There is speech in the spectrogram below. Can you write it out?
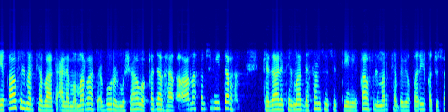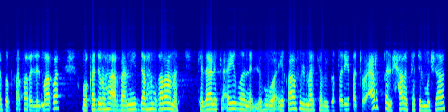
إيقاف المركبات على ممرات عبور المشاة وقدرها غرامة 500 درهم. كذلك المادة 65 إيقاف المركبة بطريقة تسبب خطر للمارة وقدرها 400 درهم غرامة. كذلك أيضا اللي هو إيقاف المركبة بطريقة تعرقل حركة المشاة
